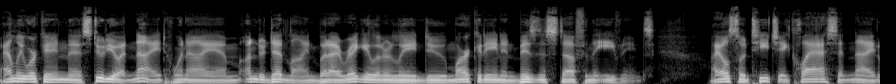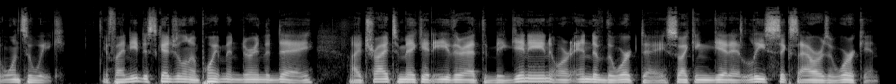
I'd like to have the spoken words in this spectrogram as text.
I only work in the studio at night when I am under deadline, but I regularly do marketing and business stuff in the evenings. I also teach a class at night once a week. If I need to schedule an appointment during the day, I try to make it either at the beginning or end of the workday so I can get at least six hours of work in.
